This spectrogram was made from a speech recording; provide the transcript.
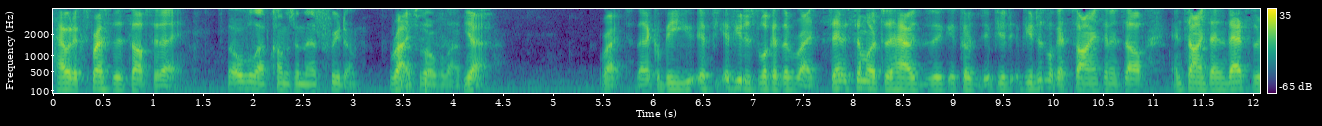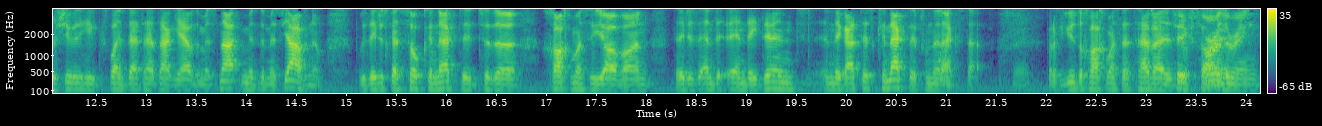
how it expresses itself today. The overlap comes in that freedom. Right. That's what overlap Yeah. is. Right. That it could be if, if you just look at the right same, similar to how the, it could if you if you just look at science in itself and science and that's the Rashiva he explains that's how you have the misnat the misyavnim because they just got so connected to the chachmas yavan they just and and they didn't and they got disconnected from the next step. Right. But if you use the chachmas teva as take a furthering. science-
